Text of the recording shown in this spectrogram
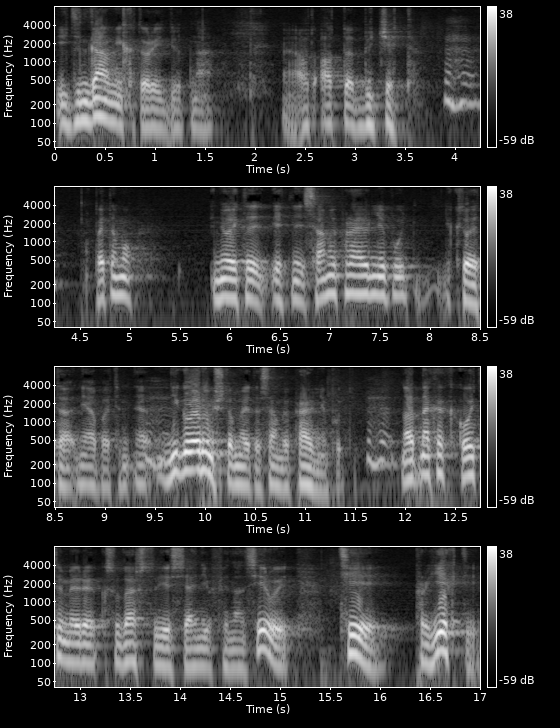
и деньгами, которые идут на, от, от бюджета. Угу. Поэтому но это, это не самый правильный путь. Кто это не об этом? Uh-huh. Не говорим, что мы это самый правильный путь. Uh-huh. Но однако в какой-то мере государство, если они финансируют те проекты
